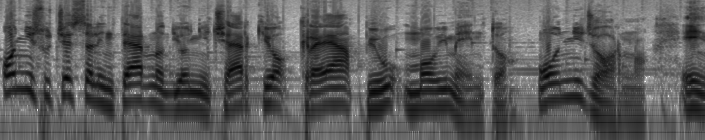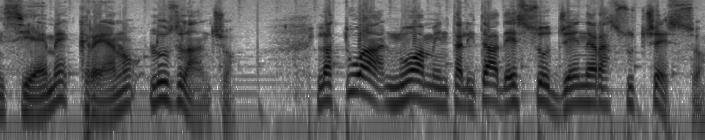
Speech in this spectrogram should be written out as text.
Ogni successo all'interno di ogni cerchio crea più movimento, ogni giorno, e insieme creano lo slancio. La tua nuova mentalità adesso genera successo.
